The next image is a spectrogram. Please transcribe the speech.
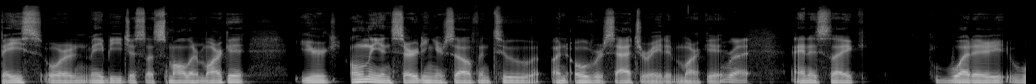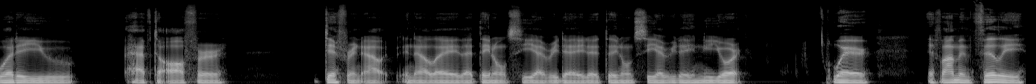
base or maybe just a smaller market, you're only inserting yourself into an oversaturated market Right. and it's like what are what do you have to offer different out in LA that they don't see every day that they don't see every day in New York where if I'm in Philly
